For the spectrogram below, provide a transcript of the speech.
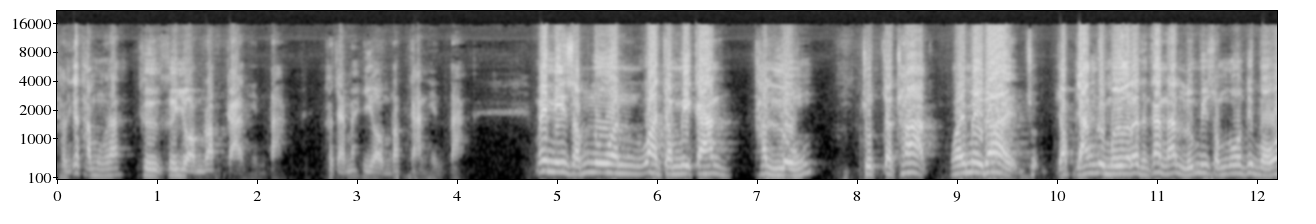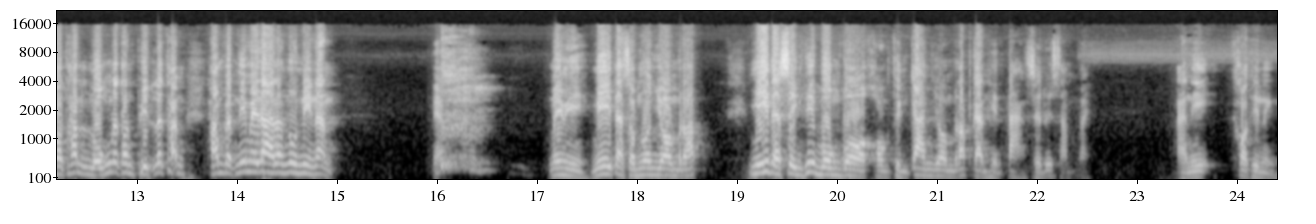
ฉันก็ทำของท่านคือคือยอมรับการเห็นต่าง เข้าใจไหมยอมรับการเห็นต่าง ไม่มีสำนวนว่าจะมีการท่านหลง จุดจะชากไว้ไม่ได้ยับยั้งด้วยมือแล้วถึงขั้นนั้น หรือมีสำนวนที่บอกว่าท่านหลงและท่านผิดและท่านทำแบบนี้ไม่ได้แล้วนู่นนี่นั่นเนี่ยไม่มีมีแต่สำนวนยอมรับ มีแต่สิ่งที่บ่งบอกของถึงการยอมรับการเห็นต่างเสียด้วยซ้ำไป อันนี้ข้อที่หนึ่ง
